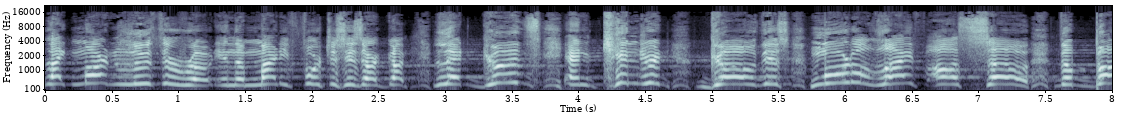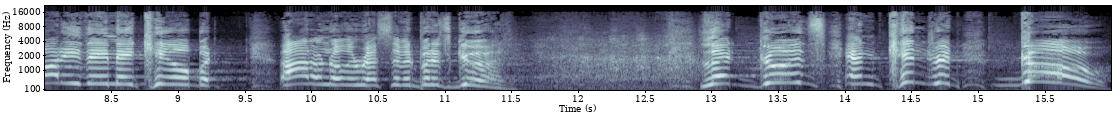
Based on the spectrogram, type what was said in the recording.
like Martin Luther wrote in The Mighty Fortress is Our God, let goods and kindred go, this mortal life also. The body they may kill, but I don't know the rest of it, but it's good. let goods and kindred go.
